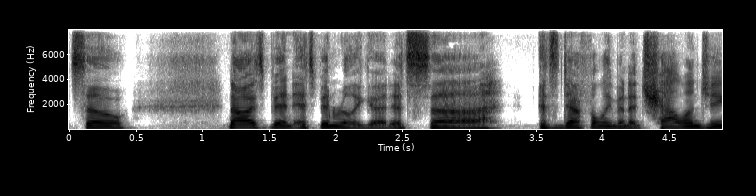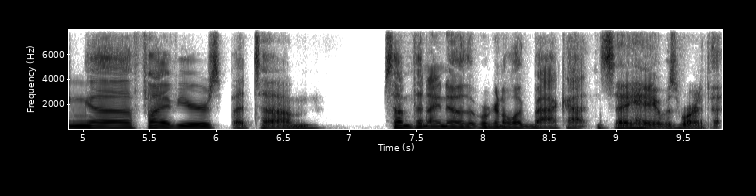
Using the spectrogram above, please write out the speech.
So now it's been it's been really good. It's uh it's definitely been a challenging uh, five years, but um, something I know that we're going to look back at and say, hey, it was worth it.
